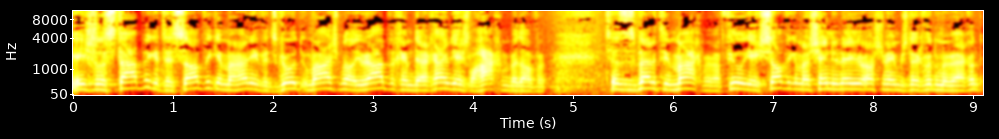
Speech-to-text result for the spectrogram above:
Yesh l'stapik, it's a suffix, and mahani if it's good, umashmel yirabichem derchaim yesh l'hachem bedover says it's better to machmer. Feel yesh savik and mashen and eir ashmei mishnei chudim mechad.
